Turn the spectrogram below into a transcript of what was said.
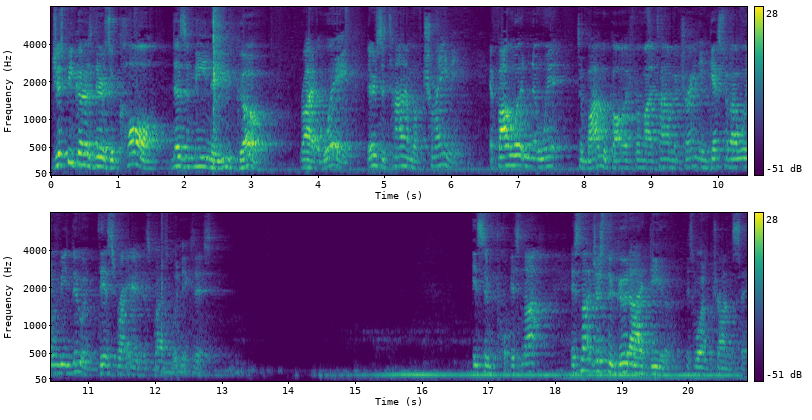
Just because there's a call doesn't mean that you go right away. There's a time of training. If I wouldn't have went to Bible college for my time of training, guess what I wouldn't be doing? This right here, this class wouldn't exist. It's important. It's not. It's not just a good idea. Is what I'm trying to say.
